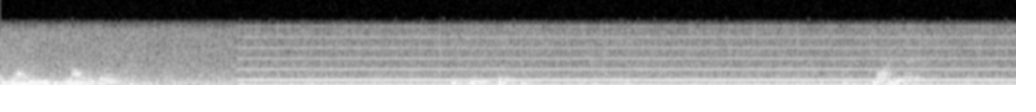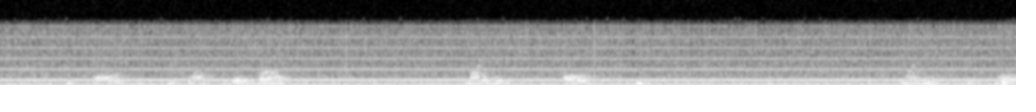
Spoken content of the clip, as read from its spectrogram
of mine longer. Minus four multiplied by minus four minus four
